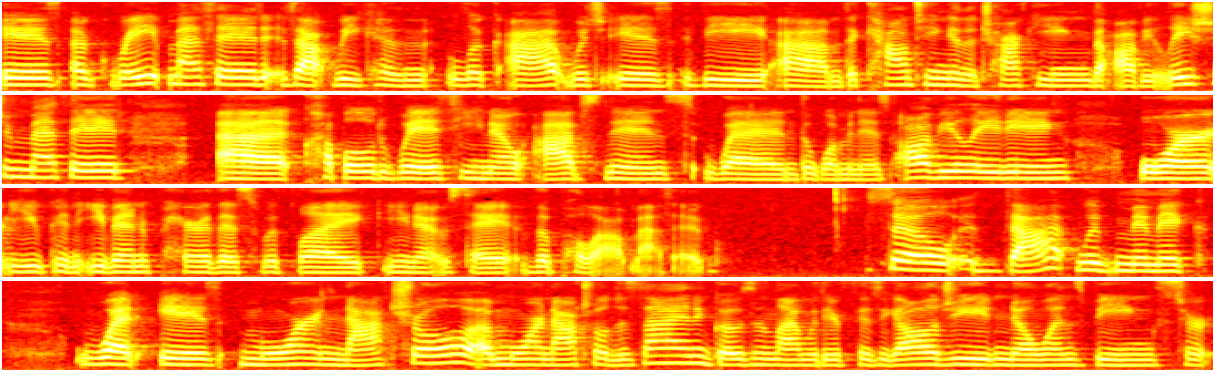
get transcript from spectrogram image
is a great method that we can look at, which is the, um, the counting and the tracking the ovulation method. Uh, coupled with you know abstinence when the woman is ovulating or you can even pair this with like you know say the pull out method so that would mimic what is more natural, a more natural design. It goes in line with your physiology. No one's being sur-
